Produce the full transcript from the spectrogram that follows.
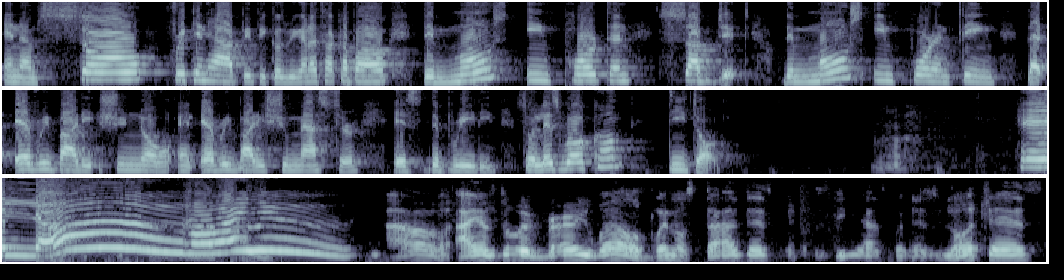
and I'm so freaking happy because we're gonna talk about the most important subject, the most important thing that everybody should know and everybody should master is the breathing. So let's welcome D Dog. Uh-huh. Hello, how are you? Oh, I am doing very well. Buenos tardes, buenos días, buenas noches.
